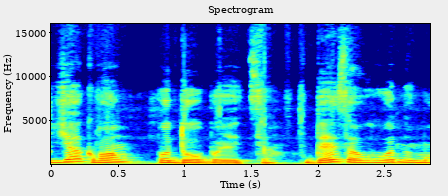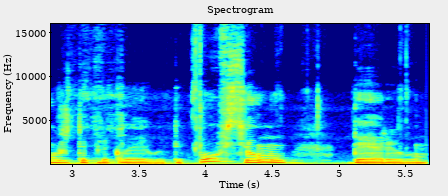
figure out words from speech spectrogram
Як вам подобається, де завгодно можете приклеювати по всьому дереву.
